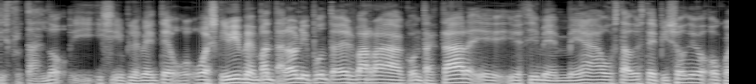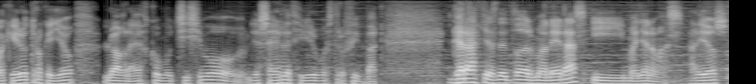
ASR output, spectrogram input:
disfrutadlo y, simplemente o, escribidme en pantalón y punto es barra contactar y, decirme me ha gustado este episodio o cualquier otro que yo lo agradezco muchísimo ya sabéis recibir vuestro feedback. Gracias de todas maneras y mañana más. Adiós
